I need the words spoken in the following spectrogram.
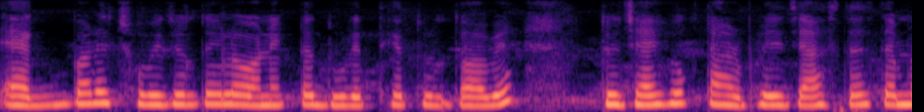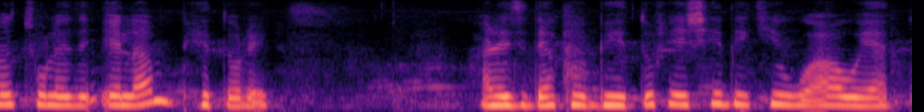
একবারে ছবি তুলতে গেলে অনেকটা দূরের থেকে তুলতে হবে। তো যাই হোক, তারপরে যে আস্তে আস্তে আমরা চলে এলাম ভেতরে। আর এই যে দেখো, ভেতরে এসে দেখি, ওয়াও, এত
